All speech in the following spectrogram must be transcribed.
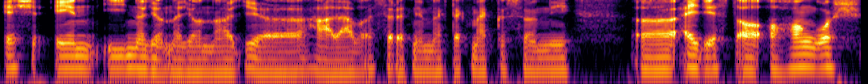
és én így nagyon-nagyon nagy hálával szeretném nektek megköszönni egyrészt a, a hangos,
